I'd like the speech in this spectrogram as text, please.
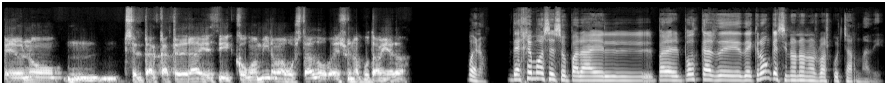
pero no mm, sentar cátedra y decir, como a mí no me ha gustado, es una puta mierda. Bueno, dejemos eso para el, para el podcast de, de Cron, que si no, no nos va a escuchar nadie.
